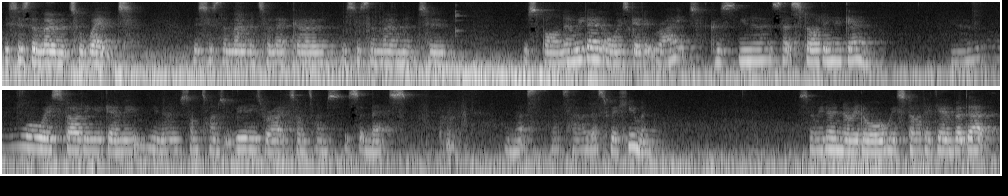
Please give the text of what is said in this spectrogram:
This is the moment to wait. This is the moment to let go. This is the moment to respond. And we don't always get it right because, you know, it's that starting again. You know, always starting again. We, you know, sometimes it really is right, sometimes it's a mess. And that's, that's how, that's, we're human. So we don't know it all, we start again. But that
